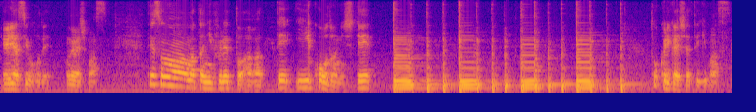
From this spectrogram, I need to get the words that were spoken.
やりやすい方でお願いします。で、そのまままた2フレット上がって E コードにして、と繰り返しやっていきます。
